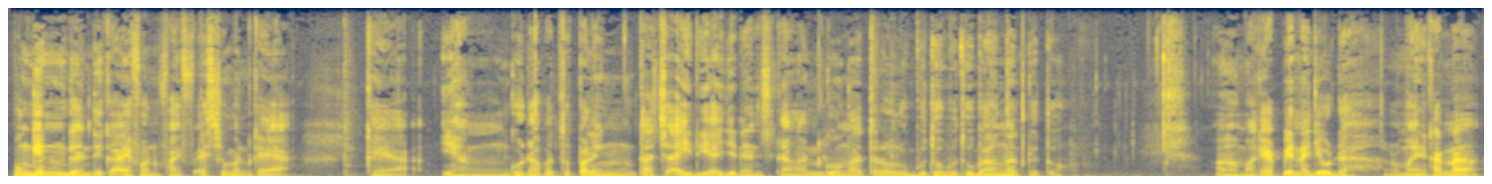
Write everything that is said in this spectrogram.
Mungkin ganti ke iPhone 5s cuman kayak kayak yang gue dapat tuh paling touch ID aja. Dan sedangkan gue nggak terlalu butuh-butuh banget gitu. Uh, pakai pin aja udah lumayan. Karena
